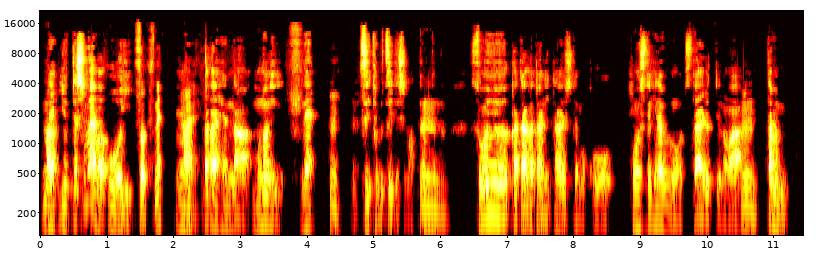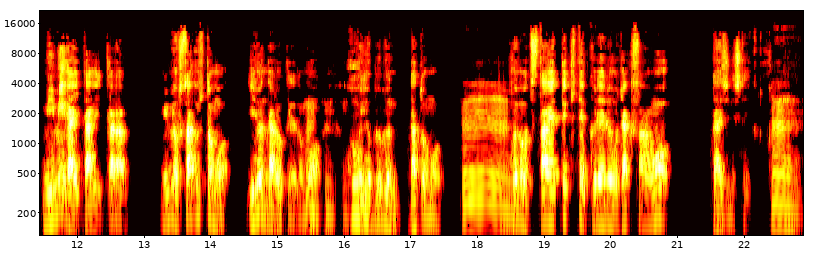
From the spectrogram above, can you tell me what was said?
まあね、言ってしまえば多い。そうですね。うんはい。だから変なものにね、うん。つい飛びついてしまったりとか、うん。そういう方々に対してもこう、本質的な部分を伝えるっていうのは、うん。多分耳が痛いから、耳を塞ぐ人もいるんだろうけれども、うん、うんこういう部分だと思うう。ん。こういうのを伝えてきてくれるお客さんを大事にしていくとか。うん。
